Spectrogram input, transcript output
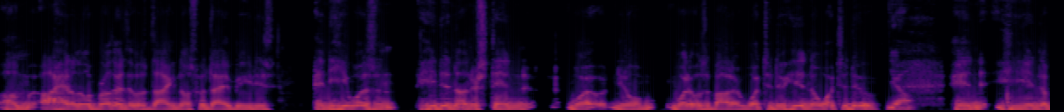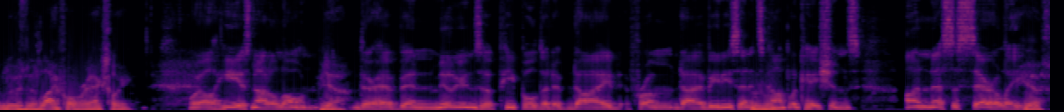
um, I had a little brother that was diagnosed with diabetes and he wasn't, he didn't understand what, you know, what it was about or what to do. He didn't know what to do. Yeah. And he ended up losing his life over it, actually. Well, he is not alone. Yeah. There have been millions of people that have died from diabetes and its complications unnecessarily Yes.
